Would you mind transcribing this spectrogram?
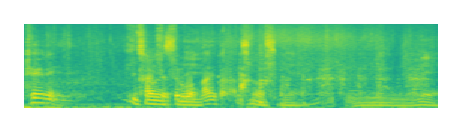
丁寧にそうです解説することねないからな、そうですね。うん。ね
